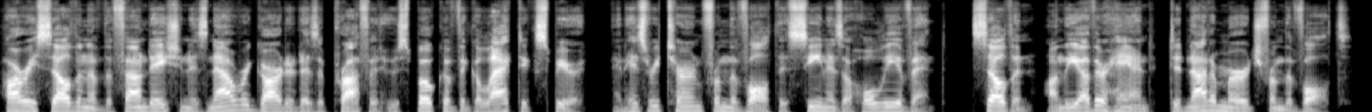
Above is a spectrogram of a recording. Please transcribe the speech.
Hari Seldon of the Foundation is now regarded as a prophet who spoke of the galactic spirit, and his return from the vault is seen as a holy event. Seldon, on the other hand, did not emerge from the vault.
